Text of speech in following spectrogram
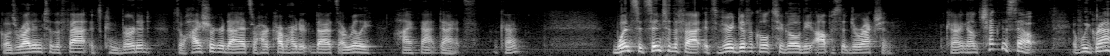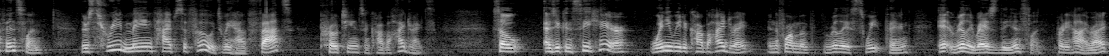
goes right into the fat. It's converted. So high sugar diets or high carbohydrate diets are really high fat diets. Okay? Once it's into the fat, it's very difficult to go the opposite direction. Okay, now check this out. If we graph insulin, there's three main types of foods. We have fats, proteins, and carbohydrates. So as you can see here, when you eat a carbohydrate in the form of really a sweet thing, it really raises the insulin pretty high, right?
